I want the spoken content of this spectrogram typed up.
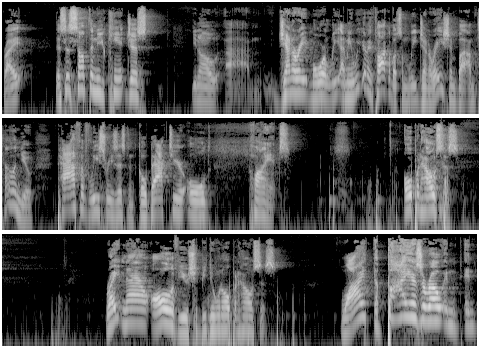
right? This is something you can't just, you know, um, generate more lead. I mean, we're going to talk about some lead generation, but I'm telling you, path of least resistance. Go back to your old clients. Open houses. Right now, all of you should be doing open houses. Why? The buyers are out in, in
